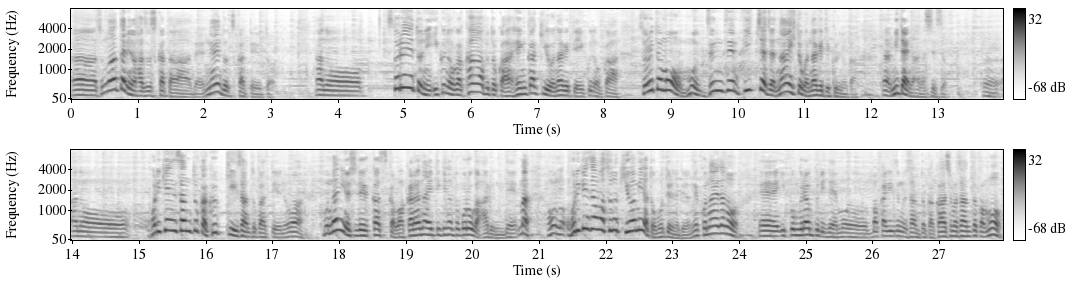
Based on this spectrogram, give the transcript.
あその辺りの外し方だよねどっちかっていうと。あのストレートに行くのがカーブとか変化球を投げていくのかそれとももう全然ピッチャーじゃない人が投げてくるのかみたいな話ですよ。うん、あのー、ホリケンさんとかクッキーさんとかっていうのはもう何をしでかすかわからない的なところがあるんでまあホリケンさんはその極みだと思ってるんだけどねこの間の「えー、一本グランプリ」でもうバカリズムさんとか川島さんとかも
